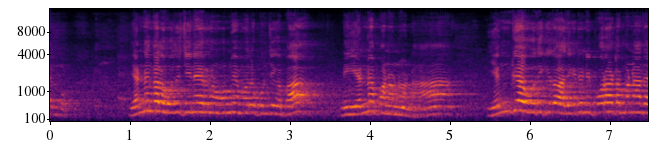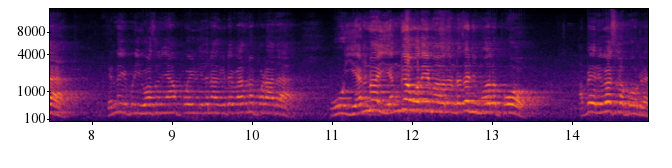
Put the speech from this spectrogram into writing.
இருக்கும். எண்ணங்கள் உதிச்சினே இருக்கணும். உண்மையை முதல்ல புரிஞ்சுக்கப்பா. நீ என்ன பண்ணணுன்னா எங்கே உதிக்குதோ அதுக்கிட்ட நீ போராட்டம் பண்ணாத. என்ன இப்படி யோசனையாக போயிருக்குதுன்னா அதுக்கிட்ட வேதனைப்படாத? உன் எண்ணம் எங்கே உதயமாகுதுன்றதை நீ முதல்ல போ. அப்படியே ரிவர்ஸில் போடுற.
